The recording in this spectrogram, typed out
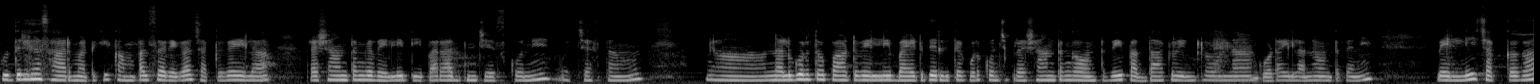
కుదిరిన సారి మటుకి కంపల్సరీగా చక్కగా ఇలా ప్రశాంతంగా వెళ్ళి దీపారాధన చేసుకొని వచ్చేస్తాము. నలుగురితో పాటు వెళ్ళి బయట తిరిగితే కూడా కొంచెం ప్రశాంతంగా ఉంటుంది. పద్దాకులు ఇంట్లో ఉన్న కూడా ఇలానే ఉంటుందని వెళ్ళి చక్కగా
